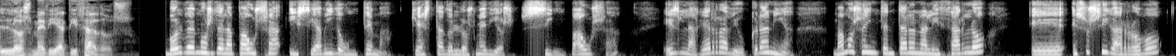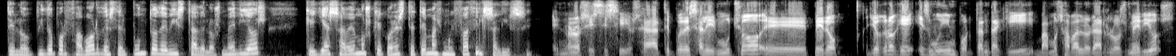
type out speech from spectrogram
Los mediatizados. Volvemos de la pausa y si ha habido un tema que ha estado en los medios sin pausa, es la guerra de Ucrania. Vamos a intentar analizarlo. Eh, eso siga robo, te lo pido por favor desde el punto de vista de los medios, que ya sabemos que con este tema es muy fácil salirse. Eh, no, no, sí, sí, sí, o sea, te puede salir mucho, eh, pero yo creo que es muy importante aquí, vamos a valorar los medios.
